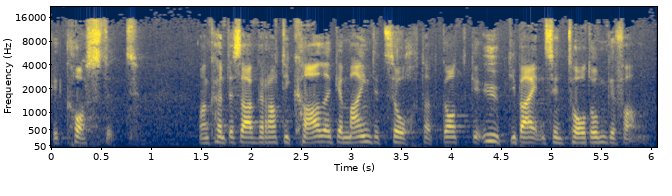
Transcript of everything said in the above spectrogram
gekostet. Man könnte sagen, radikale Gemeindezucht hat Gott geübt. Die beiden sind tot umgefallen.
